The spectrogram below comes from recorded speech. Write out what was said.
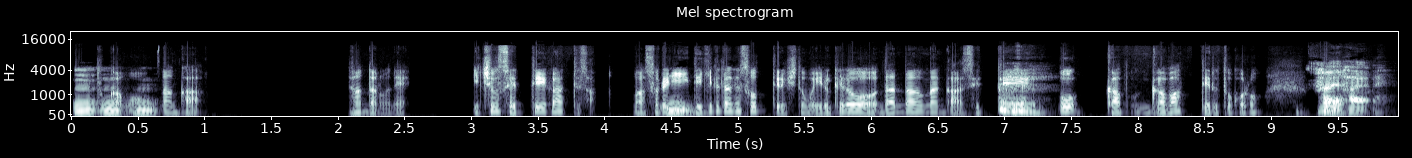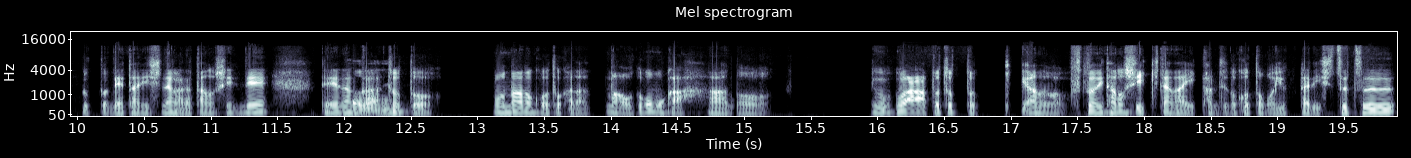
うんとかも、うんうん。なんか、なんだろうね。一応設定があってさ、まあそれうん。にできるだけ沿ってる人もいるけど、だんだんなんか設定をが、がばってるところも、はいはい。ちょっとネタにしながら楽しんで、で、なん。かちょっと女の子とかだ、まあ男もか、あの、うわーっとちょっと、あの、普通に楽しい汚い感じのことも言ったりしつつ、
